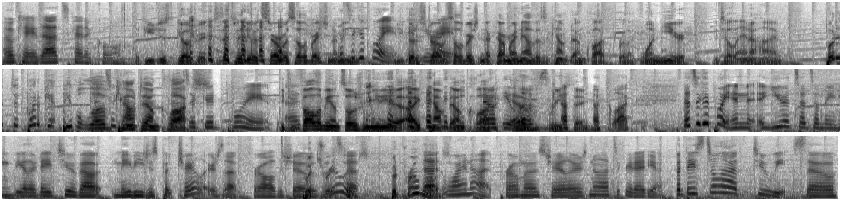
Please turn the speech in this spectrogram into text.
Okay, that's kind of cool. If you just go through it, because that's what they do at Star Wars Celebration. I That's mean, a good point. You go to You're right. StarWarsCelebration.com right now. There's a countdown clock for like one year until Anaheim. Put it. Put a, people love countdown good, clocks. That's a good point. If you That's- follow me on social media, I countdown clock everything. countdown clock. That's a good point. And uh, you had said something the other day too about maybe just put trailers up for all the shows. Put trailers. Put promos. That why not promos, trailers? No, that's a great idea. But they still have two weeks, so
